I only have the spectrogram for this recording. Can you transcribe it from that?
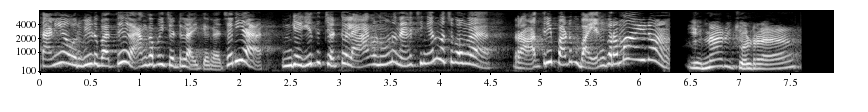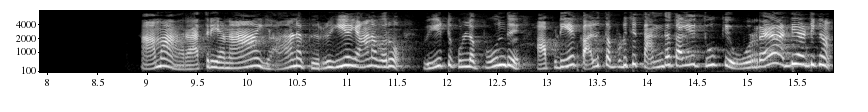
தனியா ஒரு வீடு பார்த்து அங்க போய் செட்டில் ஆயிக்கங்க. சரியா? இங்க இது செட்டில் ஆகணும்னு நினைச்சீங்கன்னு வச்சுக்கோங்க. ராத்திரி படம் பயங்கரமா ஆயிடும். என்னாடி சொல்ற? ஆமா ராத்திரியானா யானை பெருகிய யானை வரும். வீட்டுக்குள்ள பூந்து அப்படியே கழுத்தை பிடிச்சி தந்த தலையை தூக்கி ஒரே அடி அடிக்கும்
